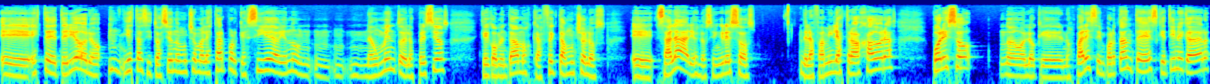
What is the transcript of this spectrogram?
eh, este deterioro y esta situación de mucho malestar porque sigue habiendo un, aumento de los precios que comentábamos que afecta mucho los eh, salarios, los ingresos de las familias trabajadoras. Por eso, lo que nos parece importante es que tiene que haber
